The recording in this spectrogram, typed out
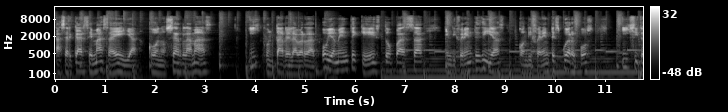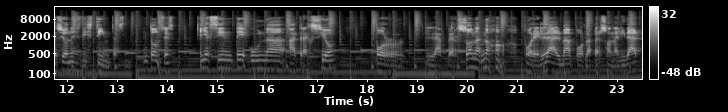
acercarse más a ella, conocerla más y contarle la verdad. Obviamente que esto pasa en diferentes días, con diferentes cuerpos y situaciones distintas. Entonces, ella siente una atracción por la persona, no, por el alma, por la personalidad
